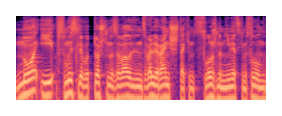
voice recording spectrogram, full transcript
но и в смысле вот то, что называли, называли раньше таким сложным немецким словом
